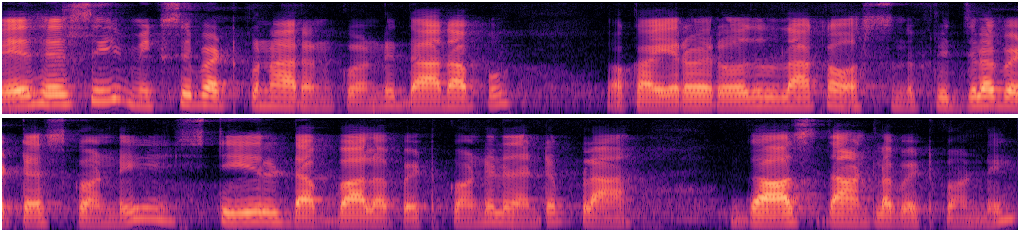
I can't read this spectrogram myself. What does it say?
వేసేసి మిక్సీ పెట్టుకున్నారనుకోండి దాదాపు ఒక ఇరవై రోజుల దాకా వస్తుంది. ఫ్రిడ్జ్లో పెట్టేసుకోండి. స్టీల్ డబ్బాలో పెట్టుకోండి. లేదంటే ప్లా గాజు దాంట్లో పెట్టుకోండి.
